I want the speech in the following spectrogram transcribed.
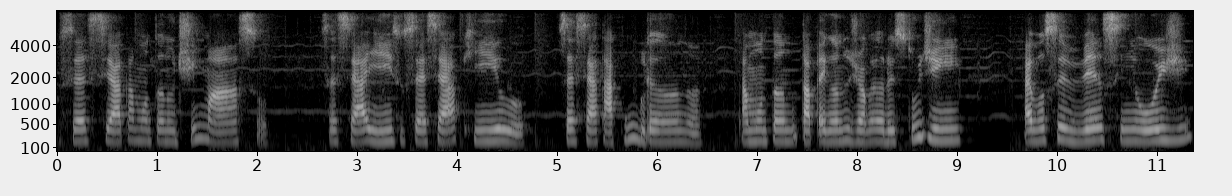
o CSA tá montando um timaço. CSA isso, CSA aquilo, CSA tá com grana, tá montando, tá pegando os jogadores tudinho. Aí você vê assim hoje,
